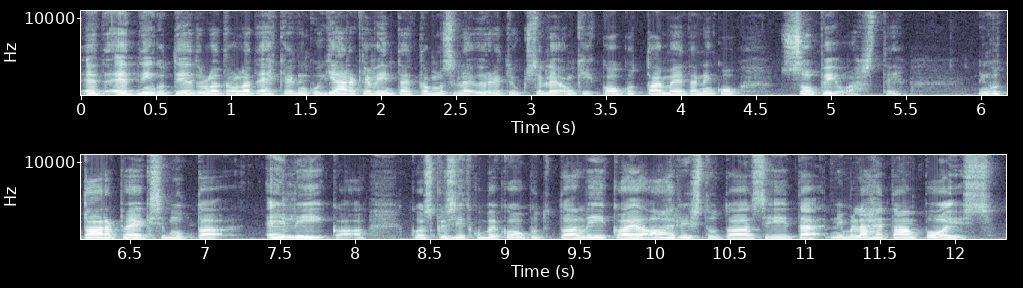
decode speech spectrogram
Et, et niin kuin tietyllä tavalla että ehkä niin kuin järkevintä, että yrityksille onkin koukuttaa meitä niin kuin sopivasti. Niin kuin tarpeeksi, mutta ei liikaa. Koska sitten kun me koukututaan liikaa ja ahdistutaan siitä, niin me lähdetään pois.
